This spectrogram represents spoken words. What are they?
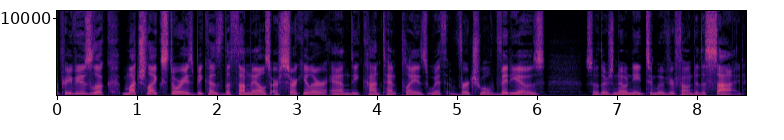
The previews look much like stories because the thumbnails are circular and the content plays with virtual videos so there's no need to move your phone to the side.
